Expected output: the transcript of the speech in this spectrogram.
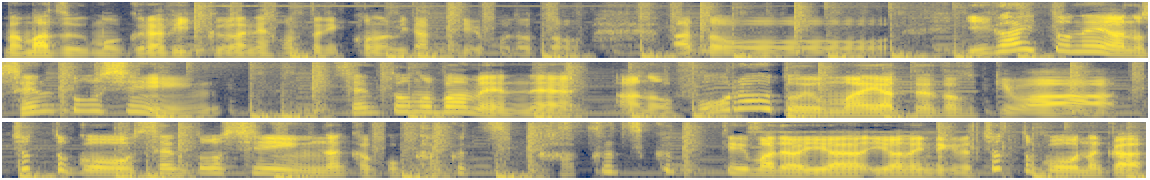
まあまずもうグラフィックがね、本当に好みだっていうことと、あと、意外とね、あの戦闘シーン戦闘の場面ね、あの、フォールアウトを前やってた時は、ちょっとこう、戦闘シーン、なんかこう、カクつ、カクつくっていうまでは言わ言わないんだけど、ちょっとこう、なんか、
